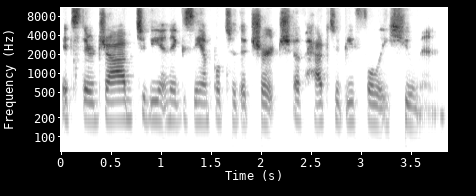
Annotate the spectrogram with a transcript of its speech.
It's their job to be an example to the church of how to be fully human.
